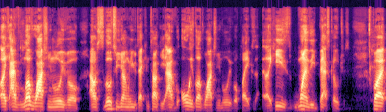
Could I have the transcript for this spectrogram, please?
like I've loved watching Louisville I was a little too young when he was at Kentucky. I've always loved watching Louisville play because like he's one of the best coaches. But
